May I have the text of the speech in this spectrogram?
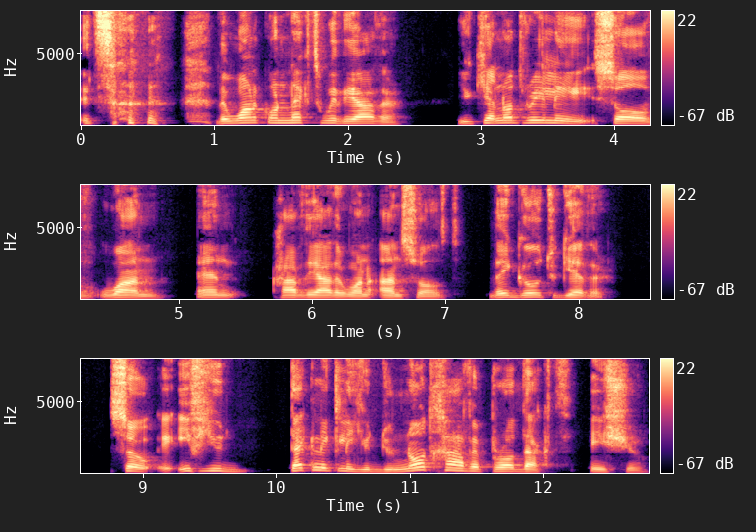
It's the one connects with the other. You cannot really solve one and have the other one unsolved. They go together. So if you technically you do not have a product issue,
